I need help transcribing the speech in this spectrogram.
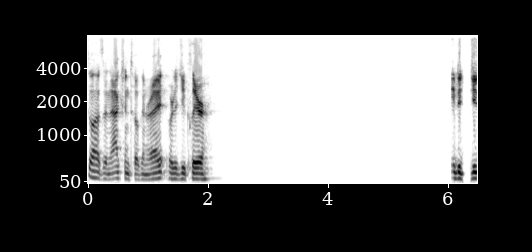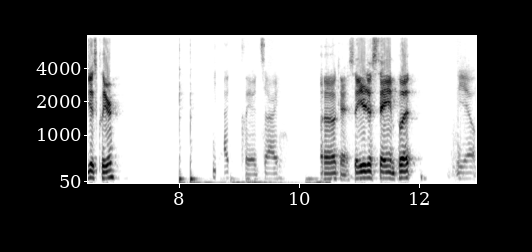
Still has an action token, right? Or did you clear? Did you just clear? Yeah, I cleared. Sorry. Uh, okay, so you're just staying put. Yeah.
